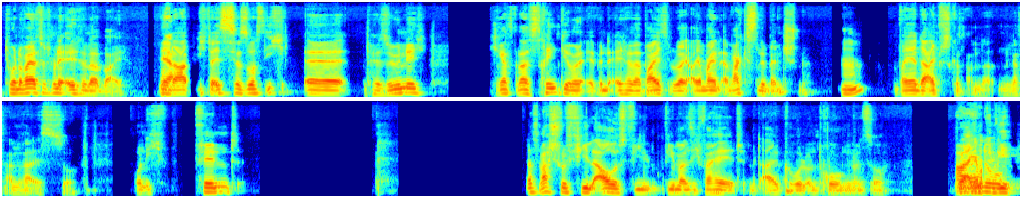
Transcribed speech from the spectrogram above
da waren ja zum Beispiel meine Eltern dabei. Und Ja. da, ich, da ist es ja so, dass ich äh, persönlich ganz anders trinke, wenn, wenn Eltern dabei sind oder allgemein erwachsene Menschen. Mhm. Weil ja der Einfluss ganz anderer, ein ganz anderer ist. So. Und ich finde, das macht schon viel aus, wie, wie man sich verhält mit Alkohol und Drogen und so. Aber Oder allgemein, wie,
